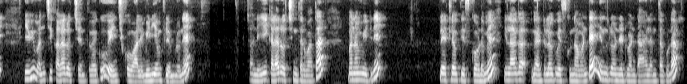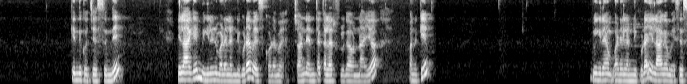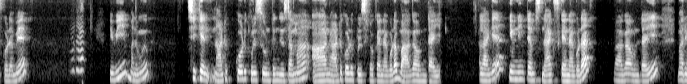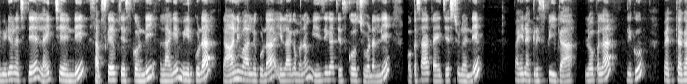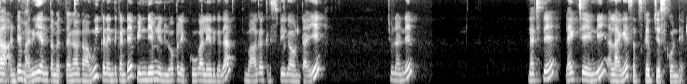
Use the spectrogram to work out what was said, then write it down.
ఇవి మంచి కలర్ వచ్చేంత వరకు వేయించుకోవాలి మీడియం ఫ్లేమ్లోనే. చూడండి ఈ కలర్ వచ్చిన తర్వాత మనం వీటిని ప్లేట్లోకి తీసుకోవడమే. ఇలాగ గరిటెలోకి వేసుకున్నామంటే ఇందులో ఉండేటువంటి ఆయిల్ అంతా కూడా కిందికి వచ్చేస్తుంది ఇలాగే మిగిలిన వడలన్నీ కూడా వేసుకోవడమే. చూడండి ఎంత కలర్ఫుల్గా ఉన్నాయో. మనకి మిగిలిన వడలన్నీ కూడా ఇలాగ వేసేసుకోవడమే. ఇవి మనము చికెన్ నాటుకోడి పులుసు ఉంటుంది చూసామా? ఆ నాటుకోడి పులుసులోకైనా కూడా బాగా ఉంటాయి. అలాగే ఈవినింగ్ టైం స్నాక్స్కైనా కూడా బాగా ఉంటాయి. మరి వీడియో నచ్చితే లైక్ చేయండి సబ్స్క్రైబ్ చేసుకోండి. అలాగే మీరు కూడా రాని వాళ్ళు కూడా ఇలాగ మనం ఈజీగా చేసుకోవచ్చు వడల్ని. ఒకసారి ట్రై చేసి చూడండి. పైన క్రిస్పీగా లోపల నీకు మెత్తగా అంటే మరీ అంత మెత్తగా కావు. ఇక్కడ ఎందుకంటే పిండి ఏం నేను లోపల ఎక్కువగా లేదు కదా. బాగా క్రిస్పీగా ఉంటాయి. చూడండి. నచ్చితే లైక్ చేయండి అలాగే సబ్స్క్రైబ్ చేసుకోండి.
